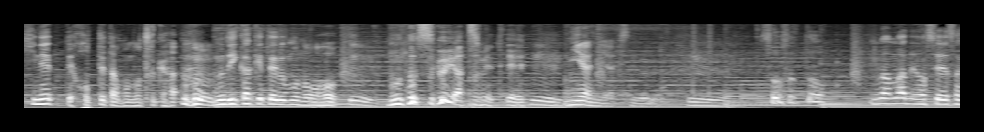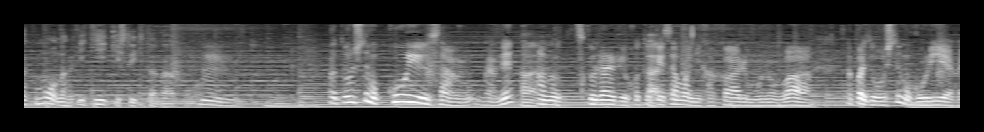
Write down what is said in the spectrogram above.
ひねって彫ってたものとかうん。塗りかけてるものをうん。ものすごい集めてうん。ニヤニヤしてる。うん。そうすると今までの制作もなんか生き生きしてきたなと。思う、うん。まあ、どうしてもこういうさんがね、はい。あの作られる仏様に関わるものは、やっぱりどうしてもご利益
